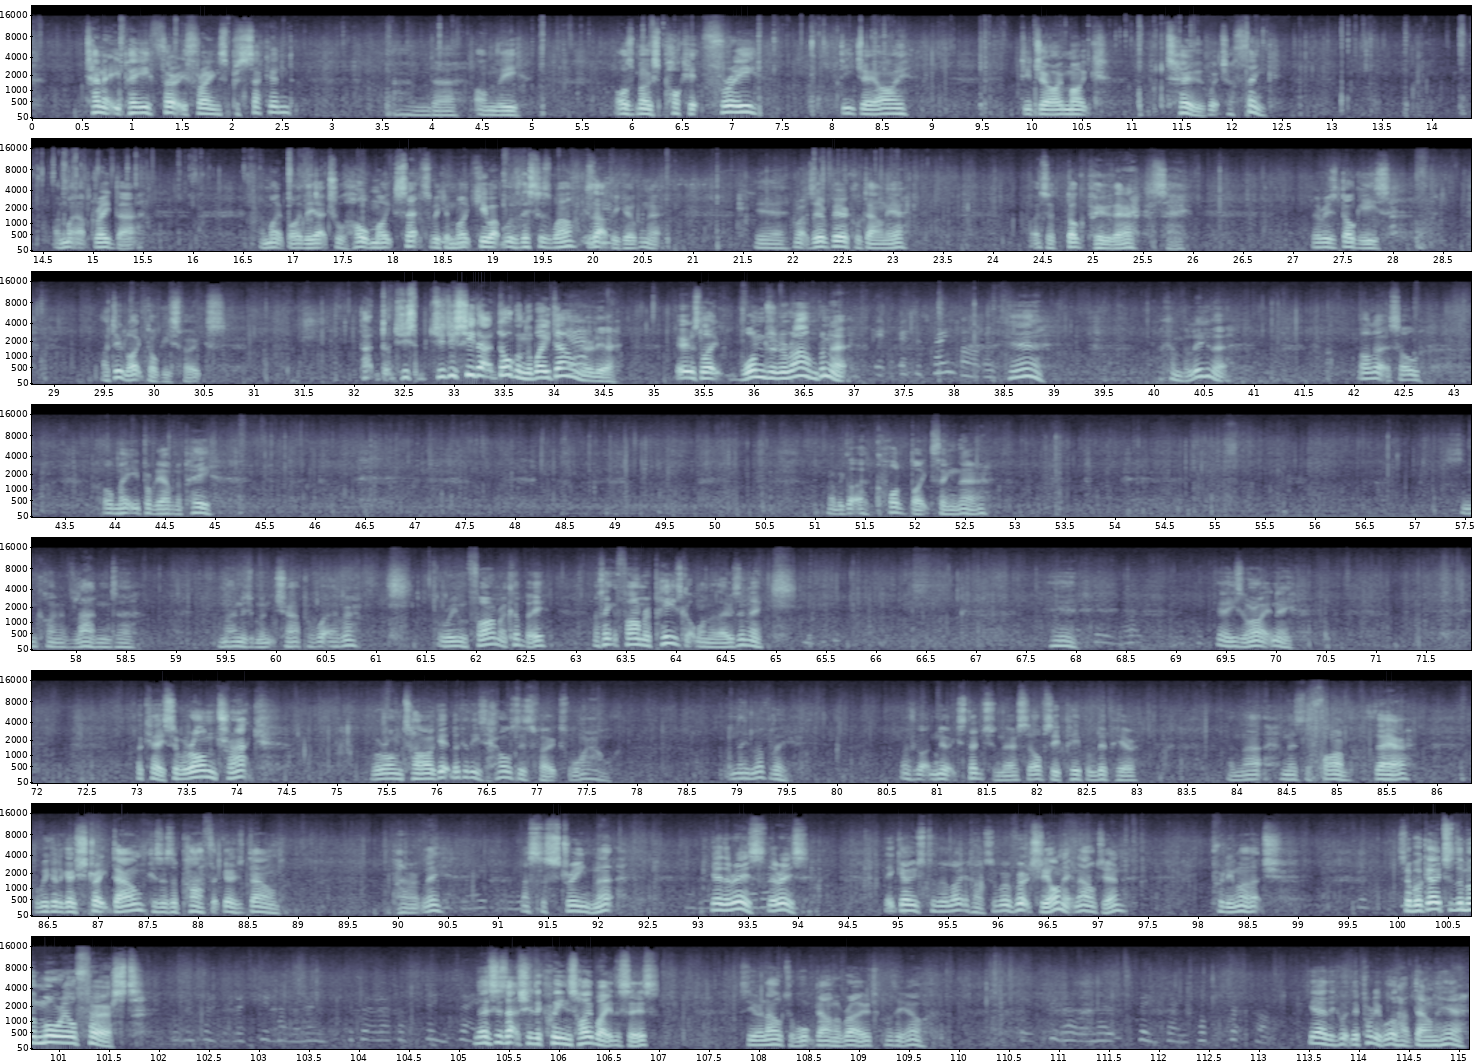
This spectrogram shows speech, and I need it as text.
1080p, 30 frames per second, and uh, on the Osmos Pocket 3 DJI DJI mic 2, which I think I might upgrade that. I might buy the actual whole mic set so we can mic you up with this as well, because that'd be good, wouldn't it? Yeah, right, there's a vehicle down here. There's a dog poo there, so there is doggies. I do like doggies, folks. That, did, you, did you see that dog on the way down Yeah. earlier? It was like wandering around, wasn't it? It, it's a train part Yeah, I can't believe it. Oh, look, it's old, old matey probably having a pee. Now we've got a quad bike thing there. Some kind of land uh, management chap or whatever. Or even farmer, could be. I think Farmer P's got one of those, isn't he? Yeah. Yeah, he's alright, isn't he? Okay, so we're on track. We're on target. Look at these houses, folks. Wow. Aren't they lovely? I've got a new extension there, so obviously people live here and that. And there's the farm there. But we've got to go straight down because there's a path that goes down, apparently. That's the streamlet. Yeah, there is, there is. It goes to the lighthouse. So we're virtually on it now, Jen. Pretty much. So we'll go to the memorial first. This is actually the Queen's Highway, this is. So you're allowed to walk down a road. Bloody hell. Yeah, they, they probably will have down here.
